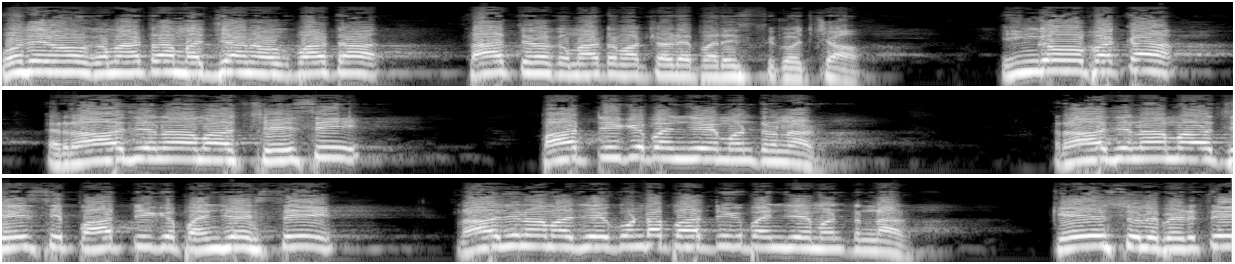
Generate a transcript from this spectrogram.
ఉదయం ఒక మాట మధ్యాహ్నం ఒక మాట రాత్రి ఒక మాట మాట్లాడే పరిస్థితికి వచ్చావు. ఇంకో పక్క రాజీనామా చేసి పార్టీకి పనిచేయమంటున్నాడు. రాజీనామా చేసి పార్టీకి పనిచేస్తే రాజీనామా చేయకుండా పార్టీకి పనిచేయమంటున్నారు. కేసులు పెడితే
